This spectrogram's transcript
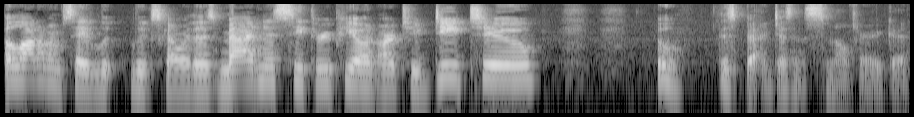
A lot of them say Luke Skywalker. There's Madness, C-3PO, and R2-D2. Ooh, this bag doesn't smell very good.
